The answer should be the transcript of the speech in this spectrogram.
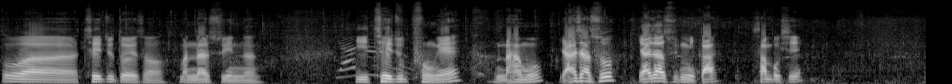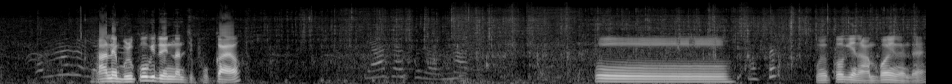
우와, 제주도에서 만날 수 있는 이 제주풍의 나무 야자수? 야자수입니까? 삼복 씨? 안에 물고기도 있는지 볼까요? 음? 물고기는 안 보이는데.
